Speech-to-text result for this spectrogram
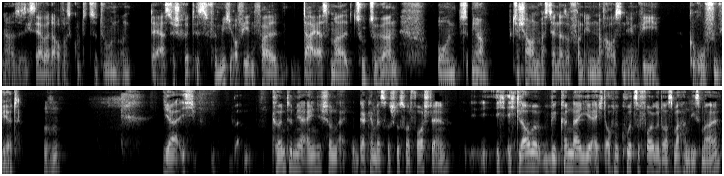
Ja, also sich selber da auch was Gutes zu tun. Und der erste Schritt ist für mich auf jeden Fall, da erstmal zuzuhören und ja, zu schauen, was denn da so von innen nach außen irgendwie gerufen wird. Mhm. Ja, ich könnte mir eigentlich schon gar kein besseres Schlusswort vorstellen. Ich, ich glaube, wir können da hier echt auch eine kurze Folge draus machen diesmal,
